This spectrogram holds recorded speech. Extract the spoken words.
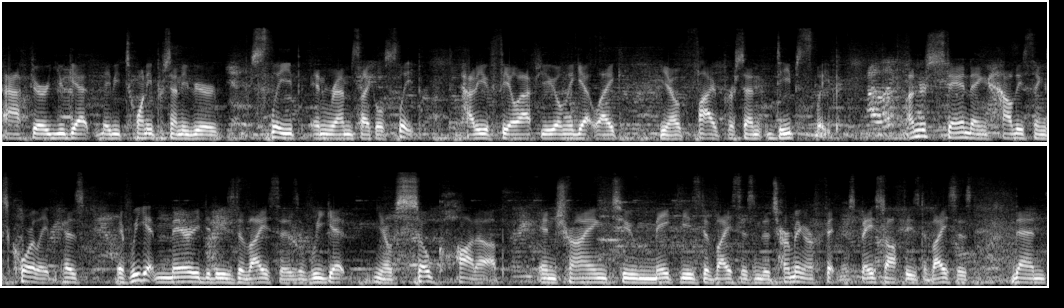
after you get maybe 20% of your sleep in REM cycle sleep? How do you feel after you only get like, you know, 5% deep sleep? Understanding how these things correlate because if we get married to these devices, if we get, you know, so caught up in trying to make these devices and determining our fitness based off these devices, then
